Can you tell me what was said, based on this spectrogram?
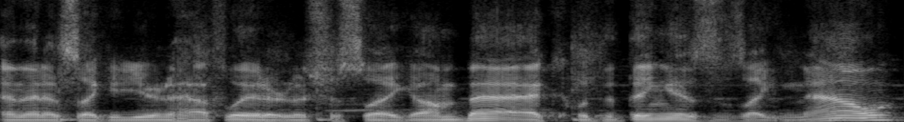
And then it's like a year and a half later, and it's just like I'm back. But the thing is, is like now,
